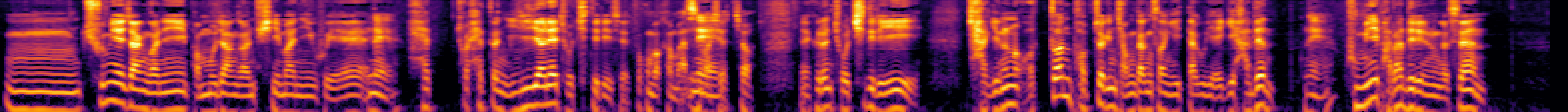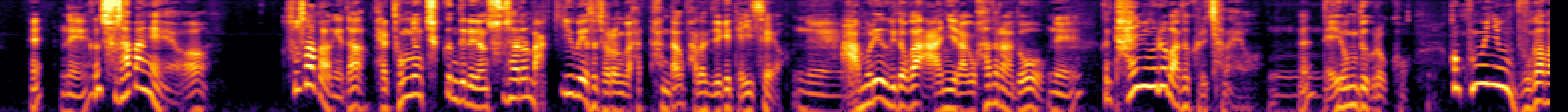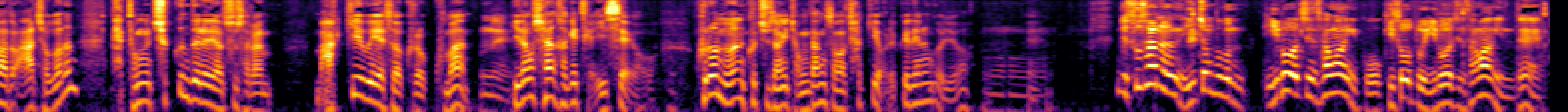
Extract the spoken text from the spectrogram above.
음, 추미애 장관이 법무장관 취임한 이후에 네. 했, 했던 일련의 조치들이 있어요. 조금 아까 말씀하셨죠. 네. 네, 그런 조치들이 자기는 어떤 법적인 정당성이 있다고 얘기하든 네. 국민이 받아들이는 것은 네? 네. 그건 수사방해예요. 수사방해다. 대통령 측근들에 대한 수사를 막기 위해서 저런 거 한다고 받아들이게 돼 있어요. 네. 아무리 의도가 아니라고 하더라도 네. 그건 타이밍으로 봐도 그렇잖아요. 음. 네? 내용도 그렇고. 그럼 국민님은 누가 봐도 아 저거는 대통령 측근들에 대한 수사를 막기 위해서 그렇구만 네. 이라고 생각하게 돼 있어요. 그러면 그 주장의 정당성을 찾기 어렵게 되는 거죠. 음. 네. 근데 수사는 일정 부분 이루어진 상황이고 기소도 이루어진 상황인데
